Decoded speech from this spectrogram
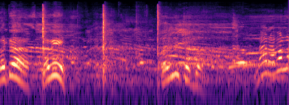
కొట్ట రవి కదిలించొద్దు నా రమణ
